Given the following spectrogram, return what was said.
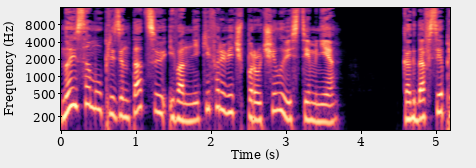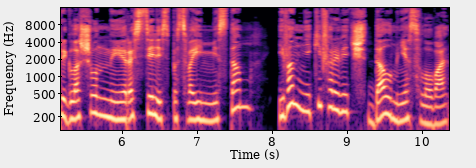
Но и саму презентацию Иван Никифорович поручил вести мне. Когда все приглашенные расселись по своим местам, Иван Никифорович дал мне слово.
